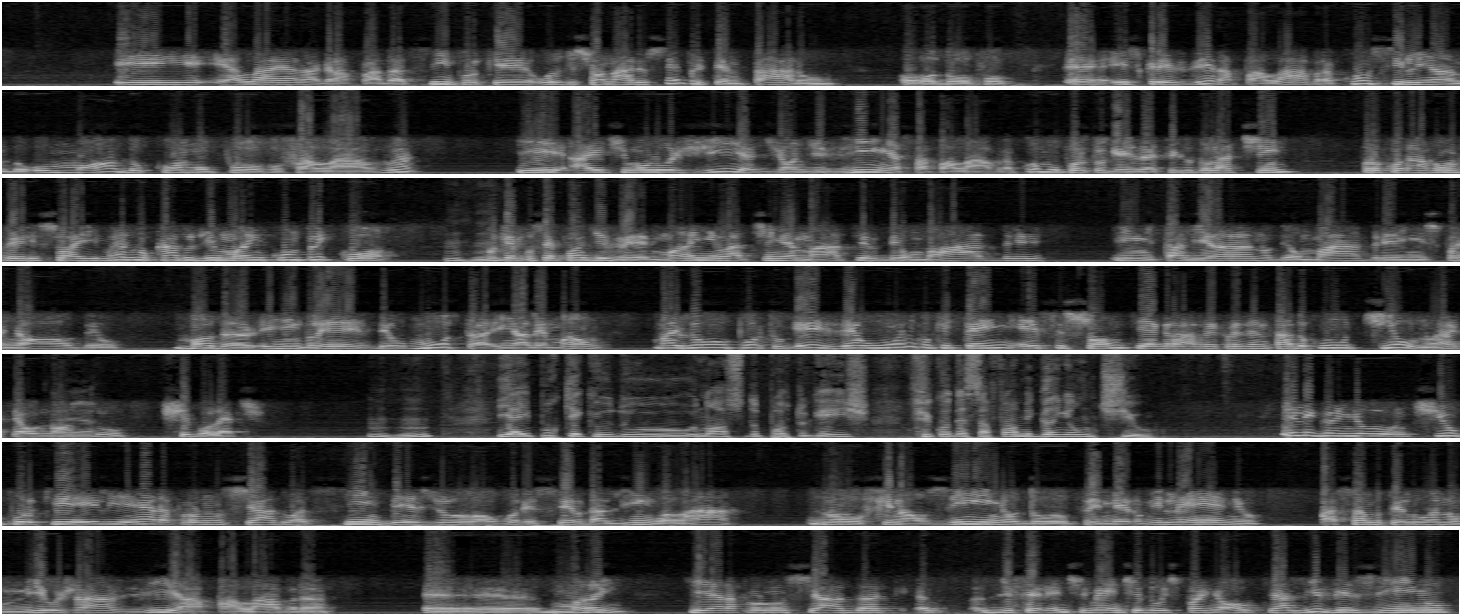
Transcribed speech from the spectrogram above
E ela era grafada assim porque os dicionários sempre tentaram, Rodolfo, eh, escrever a palavra conciliando o modo como o povo falava e a etimologia de onde vinha essa palavra. Como o português é filho do latim, procuravam ver isso aí. Mas no caso de mãe, complicou. Porque você pode ver, mãe em latim é mater, deu madre, em italiano deu madre, em espanhol deu mother, em inglês deu muta em alemão, mas o português é o único que tem esse som que é representado com o tio, não é? Que é o nosso chibolete. Uhum. E aí, por que, que o, do, o nosso do português ficou dessa forma e ganhou um tio? Ele ganhou um tio porque ele era pronunciado assim desde o alvorecer da língua lá no finalzinho do primeiro milênio, passando pelo ano mil já havia a palavra eh, mãe que era pronunciada eh, diferentemente do espanhol que ali vizinho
